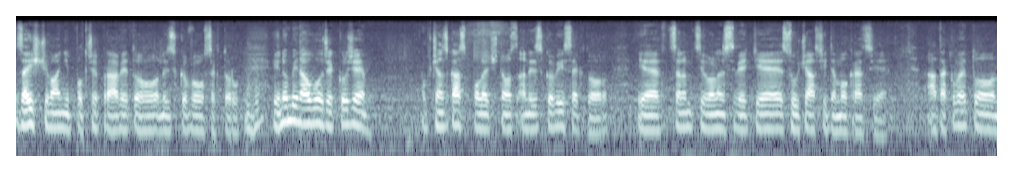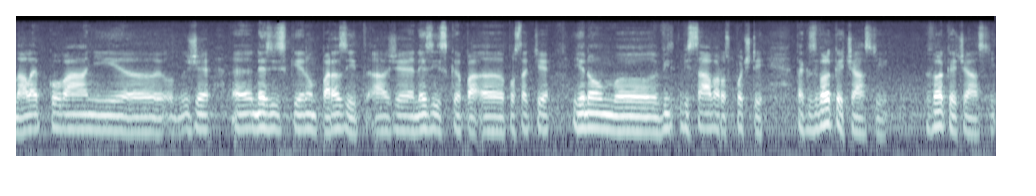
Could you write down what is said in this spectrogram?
zajišťování potřeb právě toho neziskového sektoru. Mm-hmm. Jenom by na úvod řekl, že občanská společnost a neziskový sektor je v celém civilním světě součástí demokracie. A takové to nalepkování, eh, že eh, nezisk je jenom parazit a že nezisk eh, v podstatě jenom vy- vysává rozpočty, tak z velké části, z velké části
